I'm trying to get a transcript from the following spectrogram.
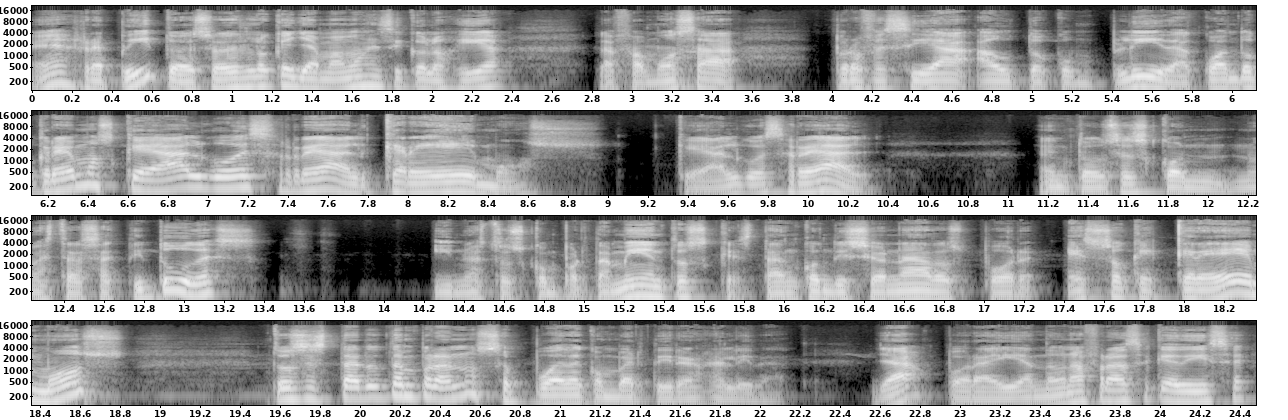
¿Eh? Repito, eso es lo que llamamos en psicología la famosa profecía autocumplida. Cuando creemos que algo es real, creemos que algo es real. Entonces, con nuestras actitudes y nuestros comportamientos que están condicionados por eso que creemos, entonces tarde o temprano se puede convertir en realidad. ¿Ya? Por ahí anda una frase que dice,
